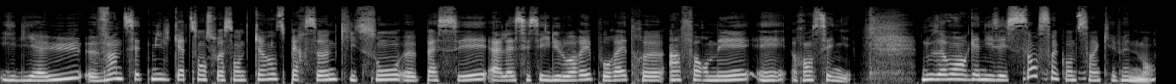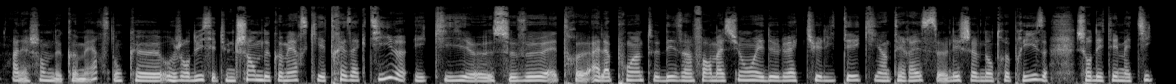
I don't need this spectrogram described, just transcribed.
il y a eu 27 475 personnes qui sont passées à la CCI du Loiret pour être informées et renseigner. Nous avons organisé 155 événements à la Chambre de commerce. Donc euh, aujourd'hui, c'est une Chambre de commerce qui est très active et qui euh, se veut être à la pointe des informations et de l'actualité qui intéresse les chefs d'entreprise sur des thématiques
